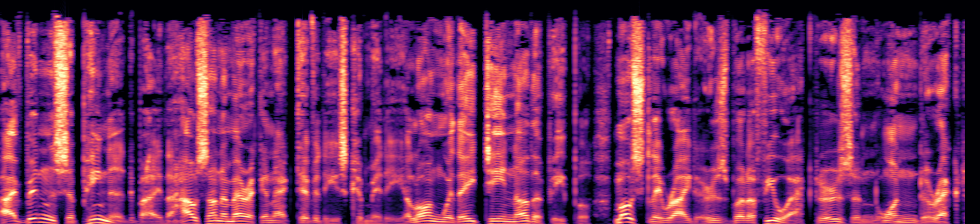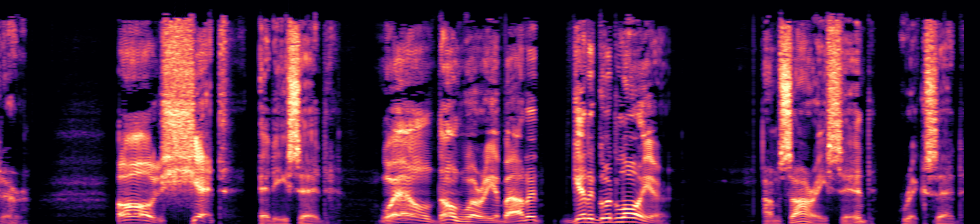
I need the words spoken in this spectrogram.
I've been subpoenaed by the House Un American Activities Committee, along with 18 other people, mostly writers, but a few actors and one director. Oh, shit, Eddie said. Well, don't worry about it. Get a good lawyer. I'm sorry, Sid, Rick said,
